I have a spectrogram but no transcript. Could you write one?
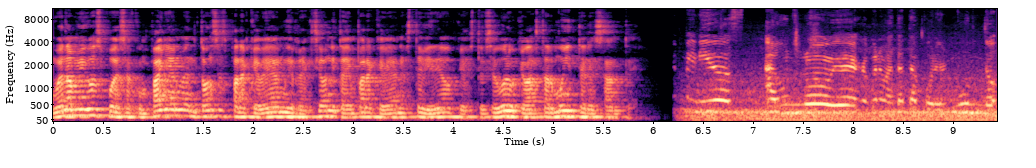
Bueno amigos, pues acompáñenme entonces para que vean mi reacción y también para que vean este video que estoy seguro que va a estar muy interesante. Bienvenidos a un nuevo video de Hakuna Matata por el mundo,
